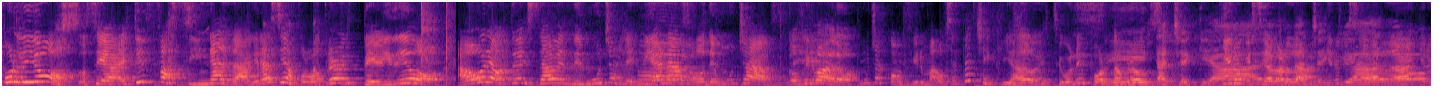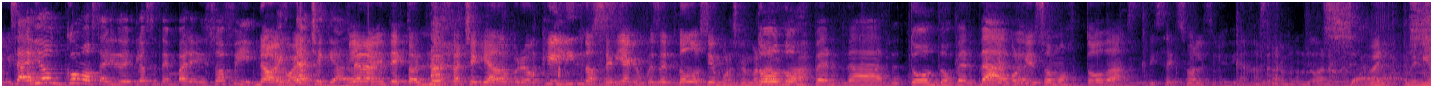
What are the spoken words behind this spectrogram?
Por Dios, o sea, estoy fascinada. Gracias por mostrar este video. Ahora ustedes saben de muchas lesbianas Ah. o de muchas. Confirmado. eh, muchas confirmadas. O sea, está chequeado esto, igual no importa, Sí, bro. está chequeado. Quiero que sea verdad. está Quiero que sea verdad. Quiero que sea- ¿Salió en cómo salir del closet en Valen y Sofi? No, igual. Está chequeado. Claramente esto no está chequeado, pero qué lindo sería que fuese todo 100% verdad. Todo ¿verdad? verdad, todo verdad. Porque somos todas bisexuales y lesbianas en el mundo. Bueno, ven, vení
